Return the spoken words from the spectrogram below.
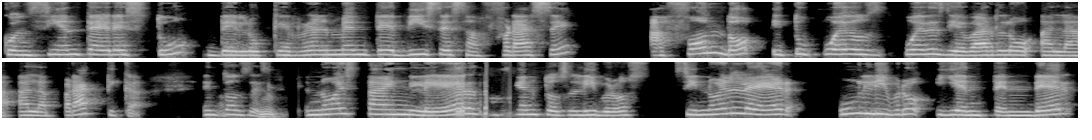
consciente eres tú de lo que realmente dice esa frase a fondo y tú puedes, puedes llevarlo a la, a la práctica. Entonces, mm. no está en leer 200 libros, sino en leer un libro y entender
